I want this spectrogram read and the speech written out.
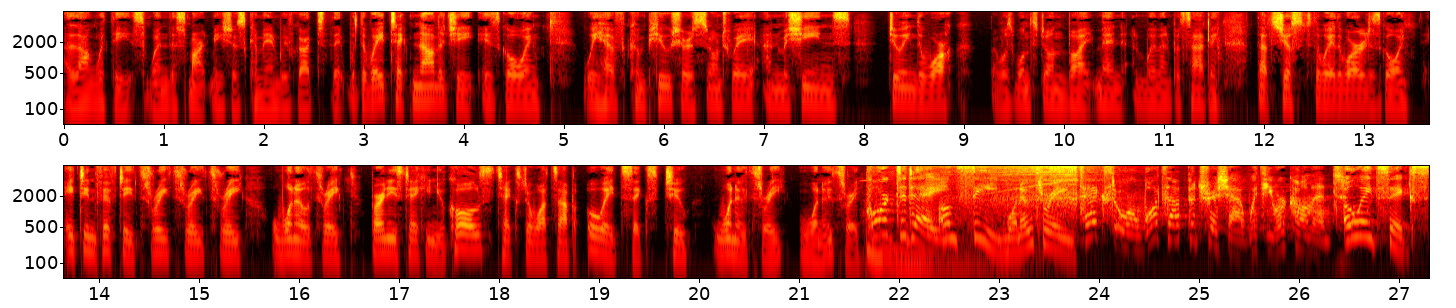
along with these when the smart meters come in. We've got the, with the way technology is going, we have computers, don't we, and machines doing the work that was once done by men and women. But sadly, that's just the way the world is going. 1850 333 103. Bernie's taking your calls. Text or WhatsApp 0862 103 103. Cork today on C103. Text or WhatsApp Patricia with your comment. 086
